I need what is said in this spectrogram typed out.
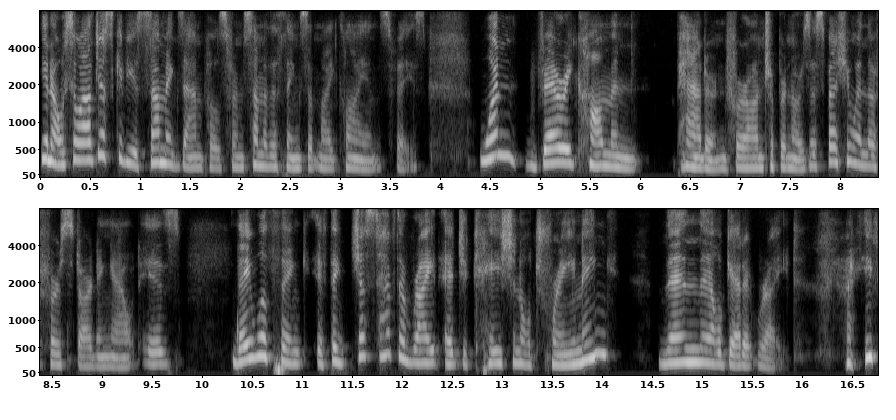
You know, so I'll just give you some examples from some of the things that my clients face. One very common pattern for entrepreneurs, especially when they're first starting out, is they will think if they just have the right educational training, then they'll get it right. Right.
